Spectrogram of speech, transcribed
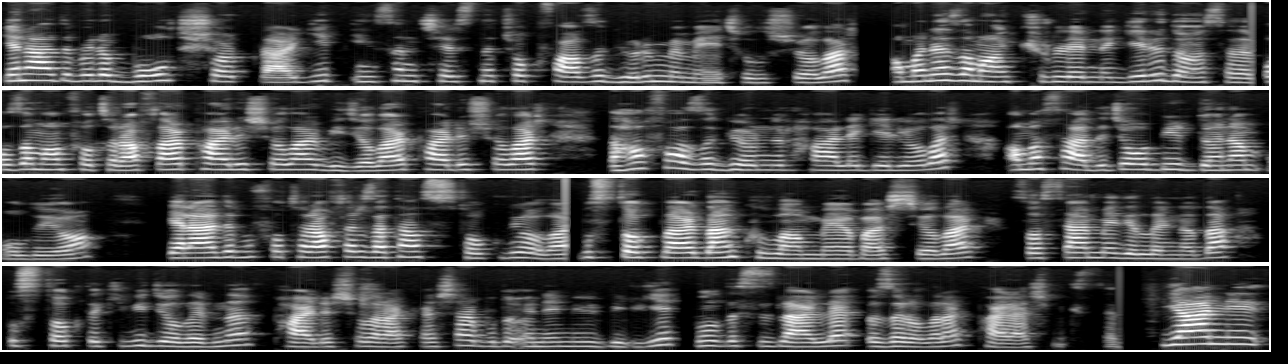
Genelde böyle bol tişörtler giyip insan içerisinde çok fazla görünmemeye çalışıyorlar. Ama ne zaman kürlerine geri dönseler o zaman fotoğraflar paylaşıyorlar, videolar paylaşıyorlar. Daha fazla görünür hale geliyorlar ama sadece o bir dönem oluyor. Genelde bu fotoğrafları zaten stokluyorlar. Bu stoklardan kullanmaya başlıyorlar. Sosyal medyalarına da bu stoktaki videolarını paylaşıyorlar arkadaşlar. Bu da önemli bir bilgi. Bunu da sizlerle özel olarak paylaşmak istedim. Yani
